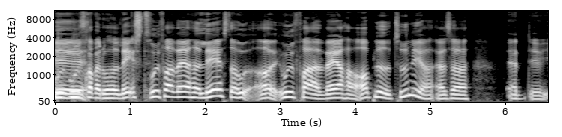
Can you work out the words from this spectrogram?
ud, øh, ud fra, hvad du havde læst? Ud fra, hvad jeg havde læst, og, og ud fra, hvad jeg har oplevet tidligere. Altså, at, øh,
